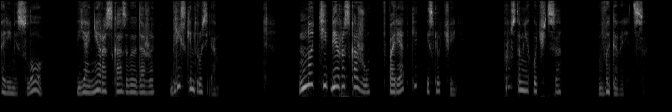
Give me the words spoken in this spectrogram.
ремесло я не рассказываю даже близким друзьям. Но тебе расскажу в порядке исключения. Просто мне хочется выговориться.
